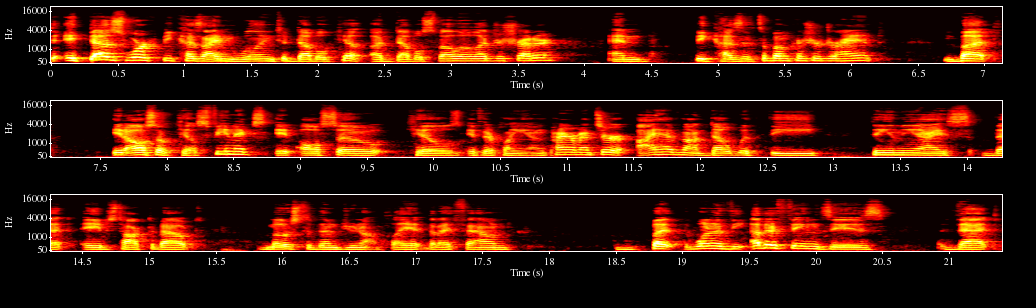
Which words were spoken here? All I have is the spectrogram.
It does work because I'm willing to double kill a double spell a Ledger Shredder, and because it's a Bone Crusher Giant, but it also kills Phoenix. It also kills if they're playing Young Pyromancer. I have not dealt with the thing in the ice that Abe's talked about. Most of them do not play it that I found. But one of the other things is that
